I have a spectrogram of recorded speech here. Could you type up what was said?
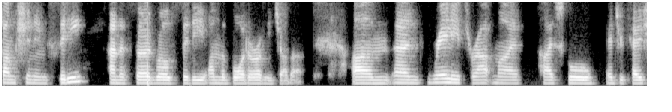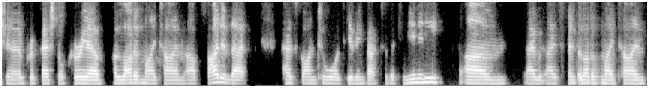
functioning city and a third world city on the border of each other. Um, and really, throughout my high school education and professional career, a lot of my time outside of that has gone towards giving back to the community. Um, I, I spent a lot of my time,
